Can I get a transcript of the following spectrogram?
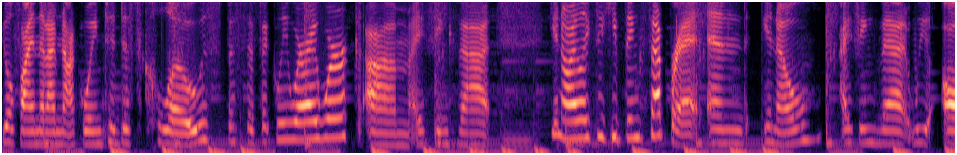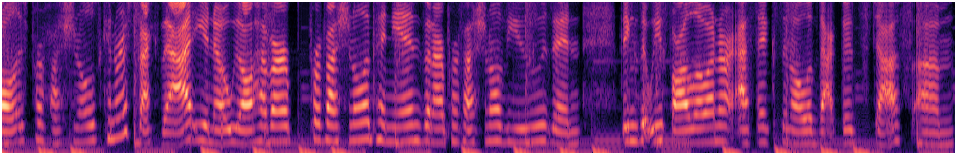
you'll find that I'm not going to disclose specifically where I work. Um, I think that you know, I like to keep things separate. And, you know, I think that we all as professionals can respect that. You know, we all have our professional opinions and our professional views and things that we follow on our ethics and all of that good stuff. Um,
